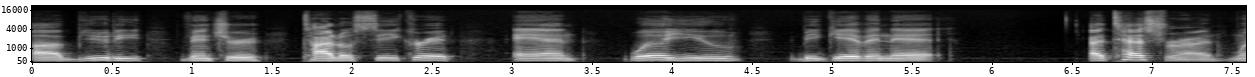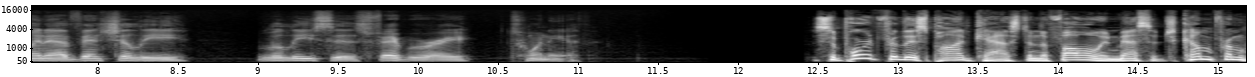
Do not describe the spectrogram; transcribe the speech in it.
uh beauty venture titled Cécred? And will you be giving it a test run when it eventually releases February 20th? Support for this podcast and the following message come from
